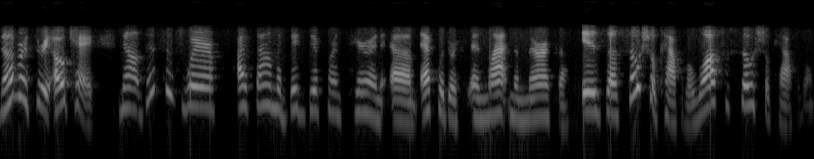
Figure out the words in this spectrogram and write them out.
Number three. Okay. Now this is where I found the big difference here in um, Ecuador and Latin America is uh, social capital, loss of social capital.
